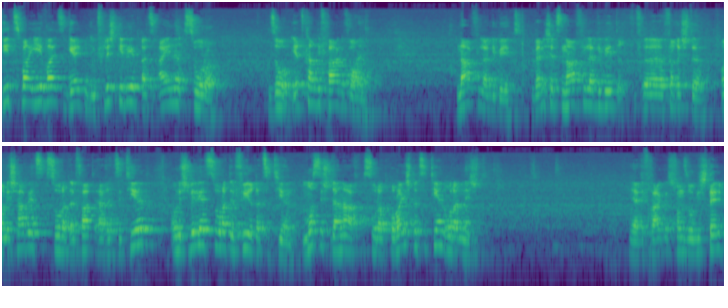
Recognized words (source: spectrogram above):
Die zwei jeweils gelten im Pflichtgebet als eine Sura. So, jetzt kam die Frage vorhin. Nafila-Gebet. Wenn ich jetzt Nafila-Gebet äh, verrichte und ich habe jetzt Surat al-Fatiha rezitiert und ich will jetzt Surat al-Fil rezitieren, muss ich danach Surat Quraysh rezitieren oder nicht? Ja, die Frage ist schon so gestellt,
